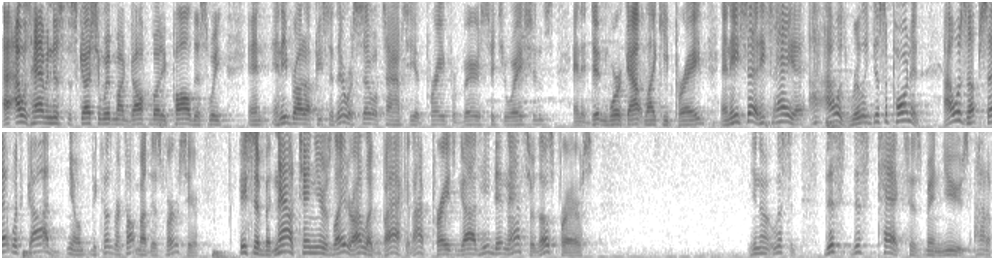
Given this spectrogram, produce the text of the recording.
I, I was having this discussion with my golf buddy Paul this week, and, and he brought up, he said there were several times he had prayed for various situations and it didn't work out like he prayed. And he said, he said, hey, I, I was really disappointed. I was upset with God, you know, because we're talking about this verse here. He said, but now, 10 years later, I look back and I praise God he didn't answer those prayers. You know, listen, this, this text has been used out of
